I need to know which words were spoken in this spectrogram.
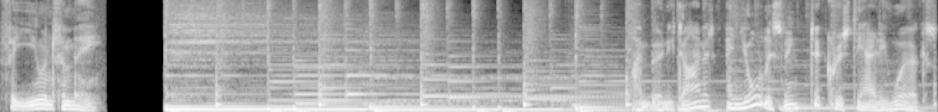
for you and for me. I'm Bernie Dymet, and you're listening to Christianity Works.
